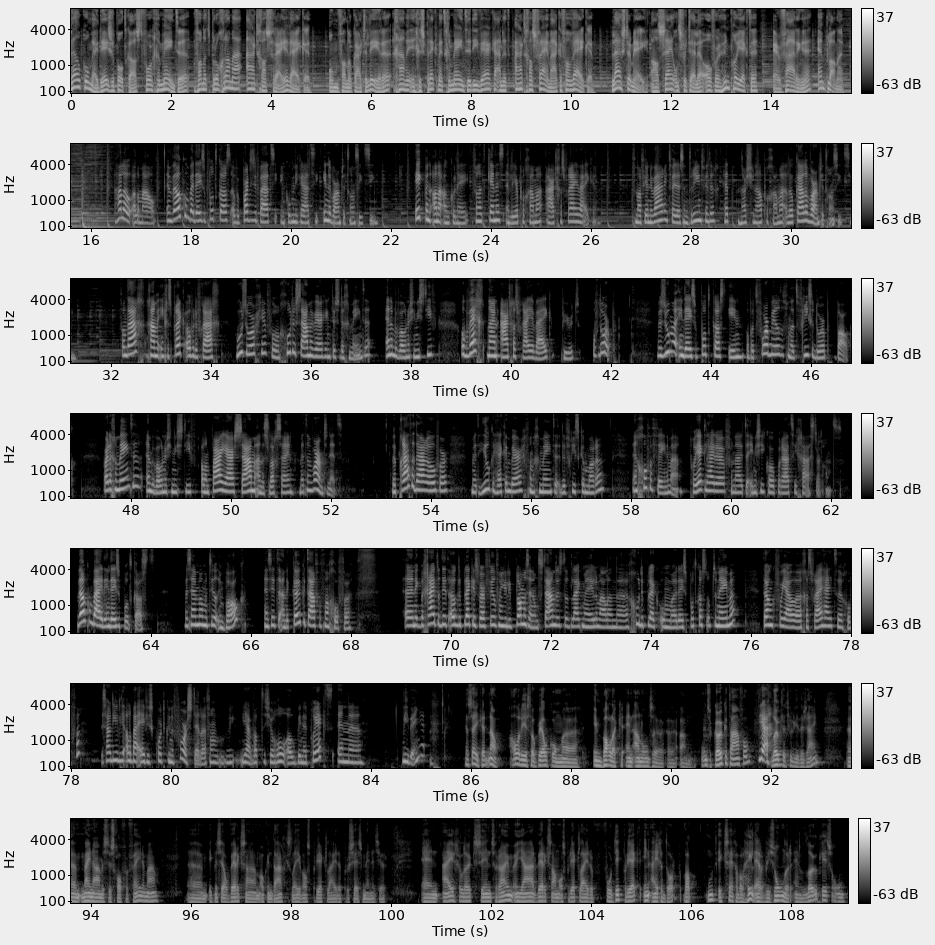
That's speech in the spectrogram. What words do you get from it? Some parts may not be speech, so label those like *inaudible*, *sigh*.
Welkom bij deze podcast voor gemeenten van het programma Aardgasvrije Wijken. Om van elkaar te leren gaan we in gesprek met gemeenten die werken aan het aardgasvrijmaken van wijken. Luister mee als zij ons vertellen over hun projecten, ervaringen en plannen. Hallo allemaal en welkom bij deze podcast over participatie en communicatie in de warmtetransitie. Ik ben Anna Anconé van het kennis- en leerprogramma Aardgasvrije Wijken vanaf januari 2023 het Nationaal Programma Lokale Warmtetransitie. Vandaag gaan we in gesprek over de vraag: hoe zorg je voor een goede samenwerking tussen de gemeente en een bewonersinitiatief op weg naar een aardgasvrije wijk, buurt of dorp? We zoomen in deze podcast in op het voorbeeld van het Friese dorp Balk, waar de gemeente en bewonersinitiatief al een paar jaar samen aan de slag zijn met een warmtenet. We praten daarover met Hielke Hekkenberg van de gemeente De Frieske Marre en Goffe Venema, projectleider vanuit de energiecoöperatie Gaasterland. Welkom beiden in deze podcast. We zijn momenteel in Balk en zitten aan de keukentafel van Goffe. En ik begrijp dat dit ook de plek is waar veel van jullie plannen zijn ontstaan, dus dat lijkt me helemaal een uh, goede plek om uh, deze podcast op te nemen. Dank voor jouw uh, gastvrijheid, Goffe. Zouden jullie allebei even kort kunnen voorstellen van ja, wat is je rol ook binnen het project en wie ben je? Jazeker. Nou, allereerst ook welkom uh, in Balk en aan onze, uh, aan onze keukentafel. Ja. Leuk dat jullie er zijn. Uh, mijn naam is de Schoffer Venema. Ehm, ik ben zelf werkzaam, ook in het dagelijks leven, als projectleider, procesmanager. En eigenlijk sinds ruim een jaar werkzaam als projectleider voor dit project in eigen dorp. Wat moet ik zeggen, wel heel erg bijzonder en leuk is om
